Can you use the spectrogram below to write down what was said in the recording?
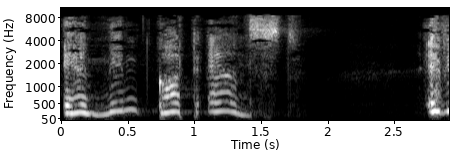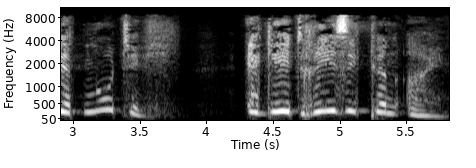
Er nimmt Gott ernst. Er wird mutig. Er geht Risiken ein.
